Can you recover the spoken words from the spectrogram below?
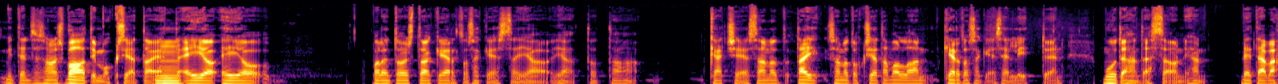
miten se sanoisi, vaatimuksia, tai Mm. että ei ole, ei ole paljon toistoa kertosäkeessä ja, ja tota, catcheja sanot, tai sanotuksia tavallaan kertosäkeeseen liittyen. Muutenhan tässä on ihan vetävä,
